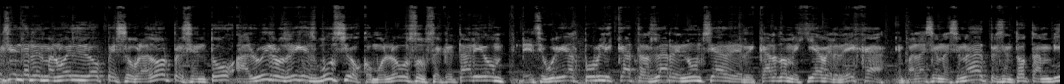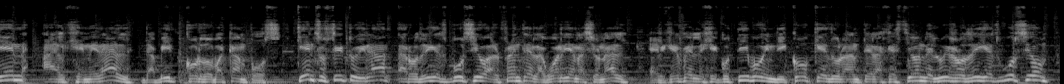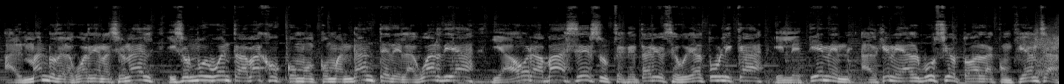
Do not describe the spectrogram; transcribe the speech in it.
Presidente Andrés Manuel López Obrador presentó a Luis Rodríguez Bucio como nuevo subsecretario de Seguridad Pública tras la renuncia de Ricardo Mejía Verdeja. En Palacio Nacional presentó también al general David Córdoba Campos, quien sustituirá a Rodríguez Bucio al frente de la Guardia Nacional. El jefe del Ejecutivo indicó que durante la gestión de Luis Rodríguez Bucio al mando de la Guardia Nacional hizo un muy buen trabajo como comandante de la Guardia y ahora va a ser subsecretario de Seguridad Pública y le tienen al general Bucio toda la confianza.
